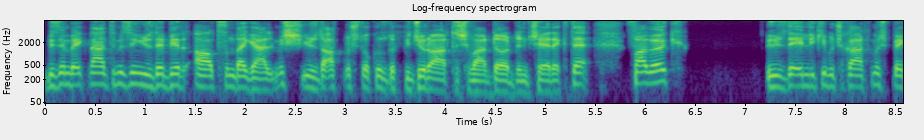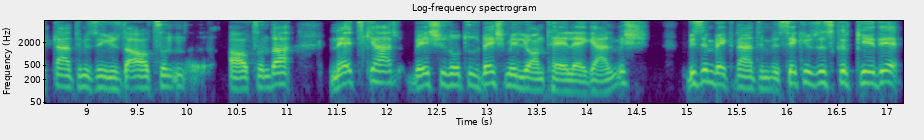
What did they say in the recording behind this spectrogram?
bizim beklentimizin %1 altında gelmiş. %69'luk bir ciro artışı var dördüncü çeyrekte. Favök %52,5 artmış beklentimizin yüzde altın, altında. Net kar 535 milyon TL gelmiş. Bizim beklentimiz 847,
